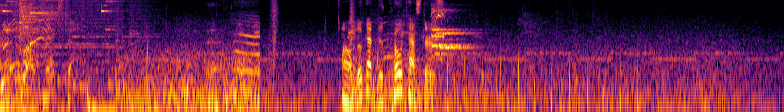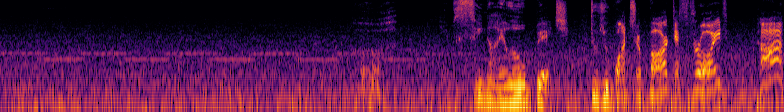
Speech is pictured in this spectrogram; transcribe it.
good luck next time Oh, look at the protesters. Oh, you senile old bitch. Do you want your bar destroyed? Huh?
